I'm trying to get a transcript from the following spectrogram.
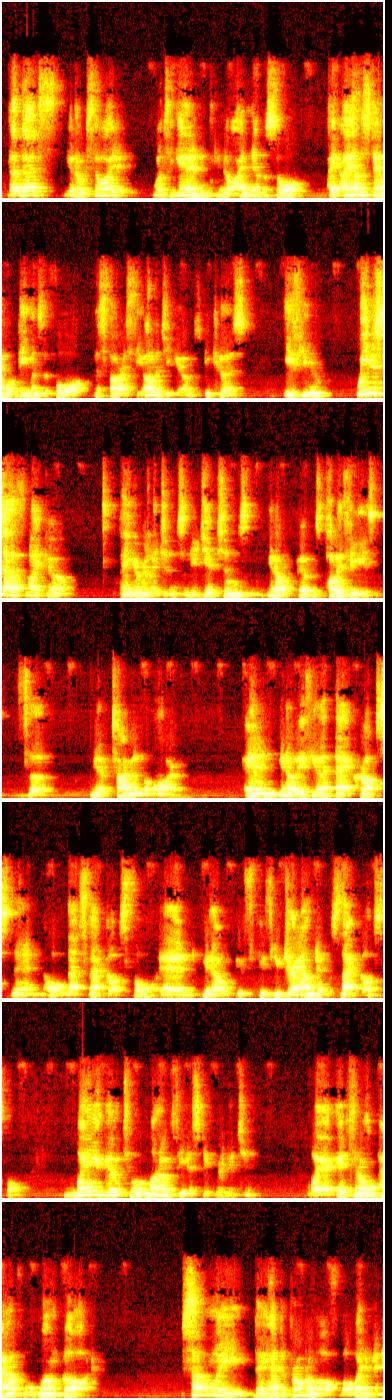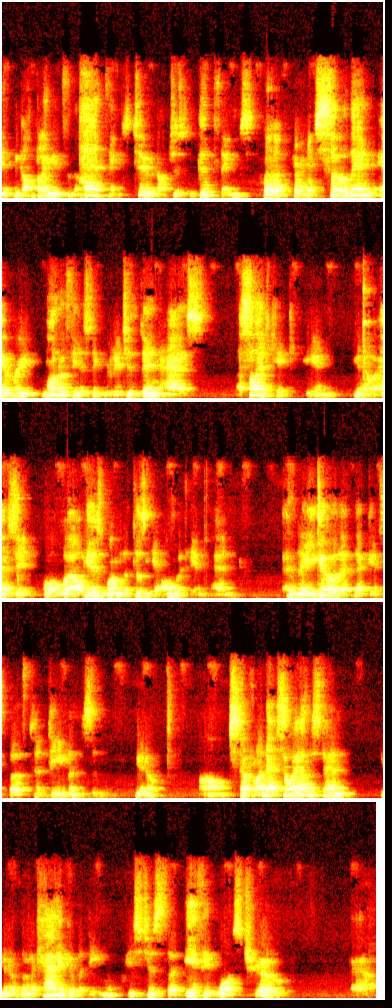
that, that's you know. So I once again, you know, I never saw. I, I understand what demons are for as far as theology goes, because if you, we used to have like uh, pagan religions and Egyptians, and you know, it was polytheism for you know time immemorial. And you know, if you had bad crops, then oh, that's that god's fault. And you know, if if you drowned, it was that god's fault. When you go to a monotheistic religion, where it's an all-powerful one god, suddenly they had the problem of, well, wait a minute, we got to blame him for the bad things too, not just the good things. So then every monotheistic religion then has a sidekick in, you know, as in, oh, well, here's one that doesn't get on with him. And, and there you go. That, that gives birth to demons and, you know, um, stuff like that. So I understand, you know, the mechanic of a demon. It's just that if it was true, uh,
